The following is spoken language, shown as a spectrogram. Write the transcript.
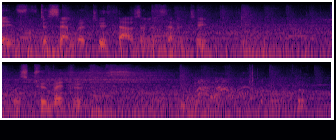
8th of December 2017. It was two bedrooms.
